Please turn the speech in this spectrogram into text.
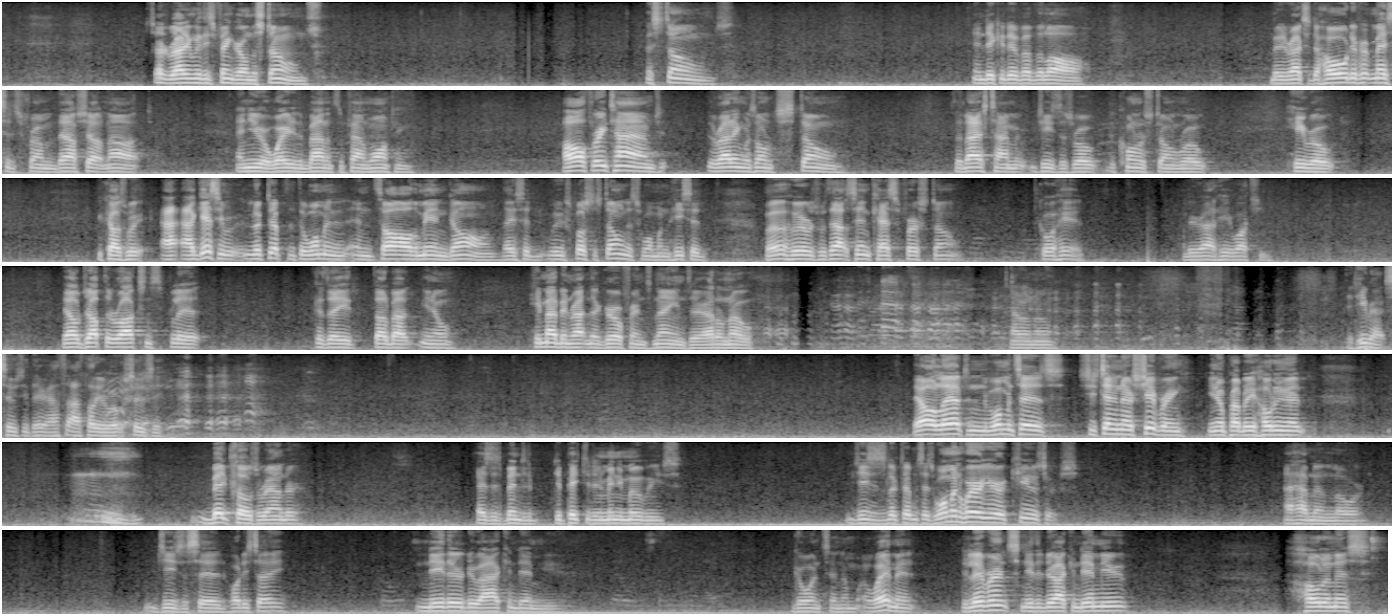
started writing with his finger on the stones. The stones, indicative of the law. But he writes a whole different message from thou shalt not, and you are weighed in the balance and found wanting. All three times the writing was on stone. The last time Jesus wrote, the cornerstone wrote, he wrote. Because we, I, I guess he looked up at the woman and saw all the men gone. They said, We were supposed to stone this woman. He said, Well, whoever's without sin, cast the first stone. Go ahead. I'll be right here watching. They all dropped the rocks and split because they thought about, you know, he might have been writing their girlfriends' names there. I don't know. I don't know. Did he write Susie there? I, th- I thought he wrote Susie. They all left, and the woman says, she's standing there shivering, you know, probably holding that bedclothes around her, as it's been de- depicted in many movies. Jesus looked up and says, Woman, where are your accusers? I have none, Lord. Jesus said, What did he say? Neither do I condemn you. Go and sin them. Wait a minute. Deliverance, neither do I condemn you. Holiness,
